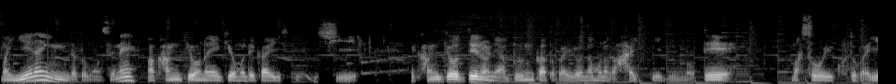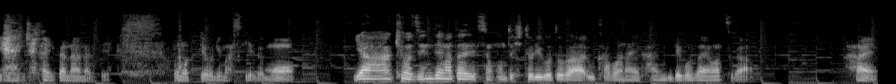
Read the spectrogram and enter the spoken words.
まあ言えないんだと思うんですよね。まあ環境の影響もでかいし、環境っていうのには文化とかいろんなものが入っているので、まあそういうことが言えるんじゃないかななんて思っておりますけれども。いやー、今日は全然またですね、ほんと独り言が浮かばない感じでございますが。はい。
